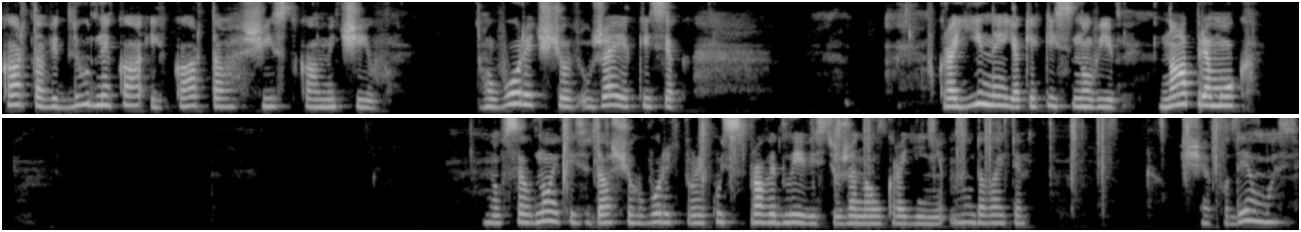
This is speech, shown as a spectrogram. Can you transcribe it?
Карта відлюдника і карта шістка мечів. Говорить, що вже якийсь як в країни, як якийсь новий напрямок. Ну, все одно якийсь, да, що говорить про якусь справедливість уже на Україні. Ну, давайте ще подивимось.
